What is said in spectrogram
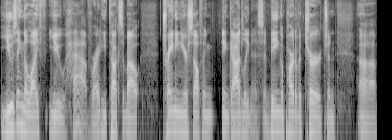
using the life you have, right? He talks about training yourself in, in godliness and being a part of a church and uh,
